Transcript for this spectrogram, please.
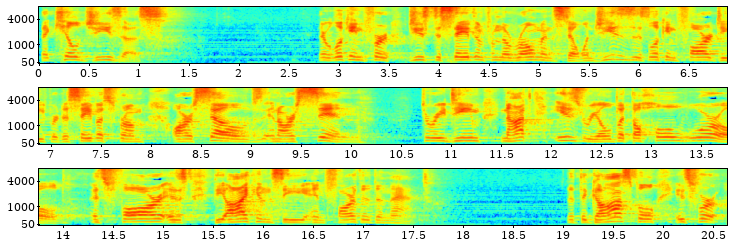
that killed Jesus. They're looking for Jesus to save them from the Romans still, when Jesus is looking far deeper to save us from ourselves and our sin, to redeem not Israel, but the whole world as far as the eye can see and farther than that. That the gospel is for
